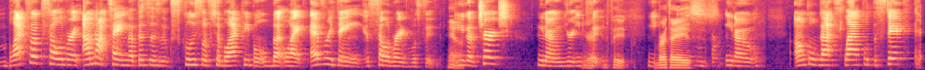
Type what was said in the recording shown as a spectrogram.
black folks celebrate. I'm not saying that this is exclusive to black people, but like everything is celebrated with food. Yeah. You go to church, you know, you're eating You're food. eating food. Birthdays. you know, uncle got slapped with the stick.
